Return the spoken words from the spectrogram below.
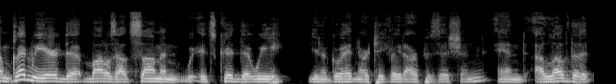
I'm glad we aired the models out some, and it's good that we you know go ahead and articulate our position. And I love that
